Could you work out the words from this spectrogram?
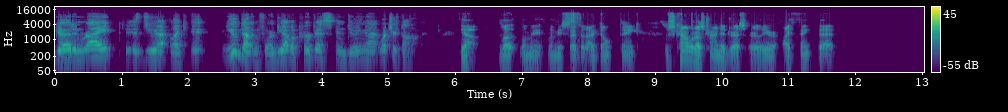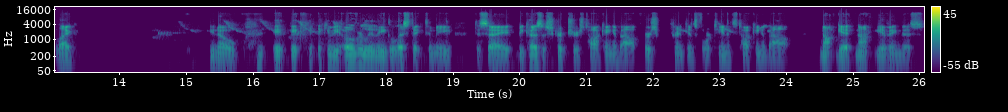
good and right? Is do you have, like it? You've done it before. Do you have a purpose in doing that? What's your thought on it? Yeah, let, let me let me say that I don't think this is kind of what I was trying to address earlier. I think that like you know it, it, it can be overly legalistic to me to say because the scripture is talking about first corinthians 14 it's talking about not get not giving this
